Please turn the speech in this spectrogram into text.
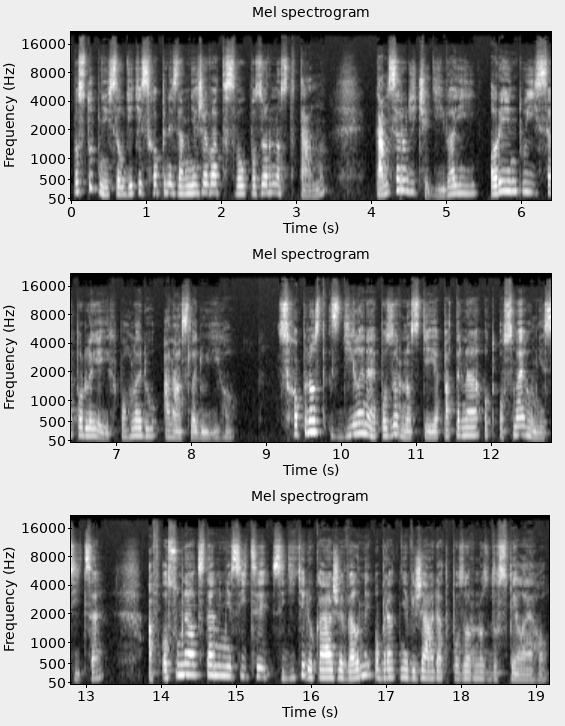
Postupně jsou děti schopny zaměřovat svou pozornost tam, kam se rodiče dívají, orientují se podle jejich pohledu a následují ho. Schopnost sdílené pozornosti je patrná od 8. měsíce a v 18. měsíci si dítě dokáže velmi obratně vyžádat pozornost dospělého.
